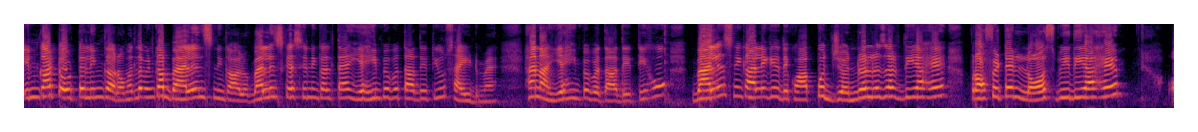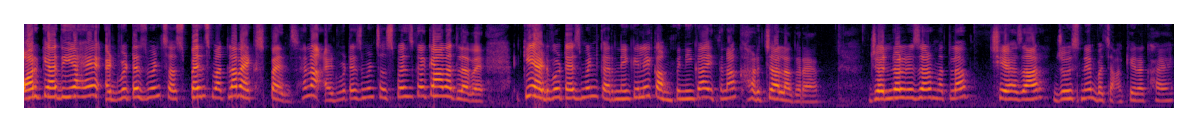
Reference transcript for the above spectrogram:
इनका टोटलिंग करो मतलब इनका बैलेंस निकालो। बैलेंस कैसे निकलता है? यहीं पे बता देती हूँ साइड में। है ना? यहीं पर बता देती हूँ। बैलेंस निकालने के देखो, आपको जनरल रिज़र्व दिया है प्रॉफिट एंड लॉस भी दिया है और क्या दिया है? एडवर्टाइजमेंट सस्पेंस मतलब एक्सपेंस है ना? एडवर्टाइजमेंट सस्पेंस का क्या मतलब है? कि एडवर्टाइजमेंट करने के लिए कंपनी का इतना खर्चा लग रहा है। जनरल रिज़र्व मतलब 6000 जो इसने बचा के रखा है।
